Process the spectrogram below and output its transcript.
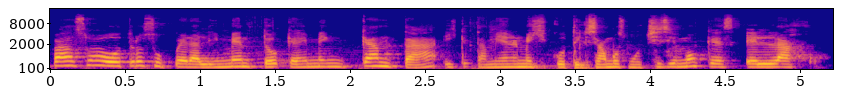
paso a otro superalimento que a mí me encanta y que también en México utilizamos muchísimo, que es el ajo.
